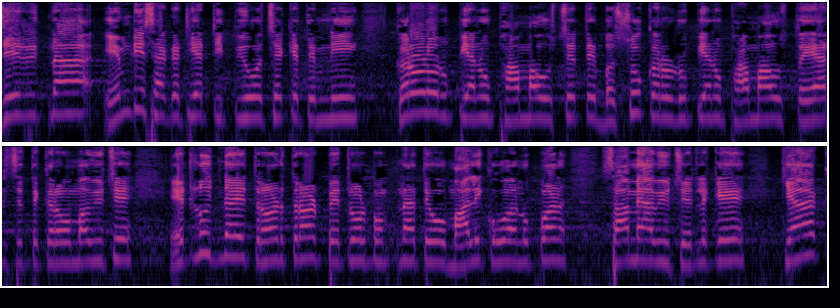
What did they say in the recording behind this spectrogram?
જે રીતના એમડી સાગઠિયા ટીપીઓ છે કે તેમની કરોડો રૂપિયાનું ફાર્મ હાઉસ છે તે બસો કરોડ રૂપિયાનું ફાર્મ હાઉસ તૈયાર છે તે કરવામાં આવ્યું છે. એટલું જ નહીં, ત્રણ ત્રણ પેટ્રોલ પંપના તેઓ માલિક હોવાનું પણ સામે આવ્યું છે. એટલે કે ક્યાંક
